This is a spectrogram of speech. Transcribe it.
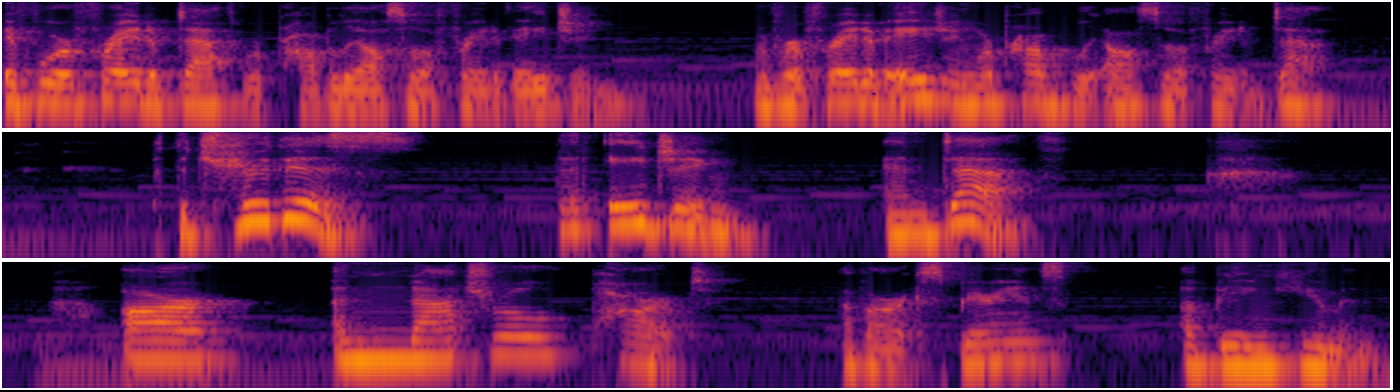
If we're afraid of death, we're probably also afraid of aging. If we're afraid of aging, we're probably also afraid of death. But the truth is that aging and death are a natural part of our experience of being human.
